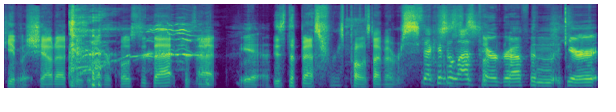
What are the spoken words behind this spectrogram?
give a shout out to whoever posted that because that Yeah. is the best first post I've ever seen. Second to last So- paragraph in here.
